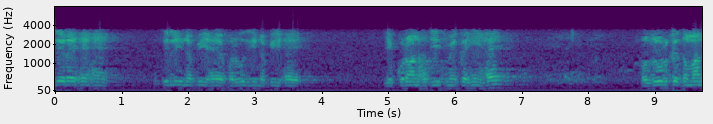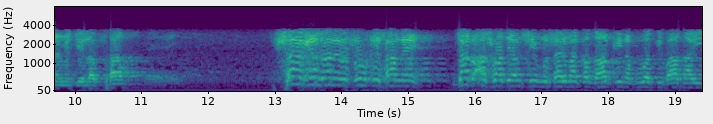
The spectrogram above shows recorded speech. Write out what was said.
دے رہے ہیں۔ دلی نبی ہے، فروزی نبی ہے۔ یہ قرآن حدیث میں کہیں ہے۔ حضور کے زمانے میں یہ لفظ تھا۔ شاہردان رسول کے سامنے جب اسواد انسی مسلمہ کذاب کی نبوت کی بات آئی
